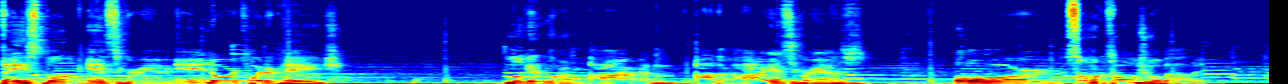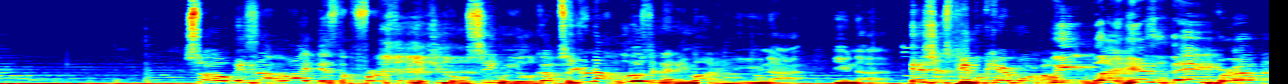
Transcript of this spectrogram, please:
Facebook, Instagram, and or Twitter page. Look at one of our either our Instagrams or someone told you about it. So it's not like it's the first thing that you're gonna see when you look up. So you're not losing any money. You're not. You're not. It's just people care more about. We like here's the thing, bruh.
